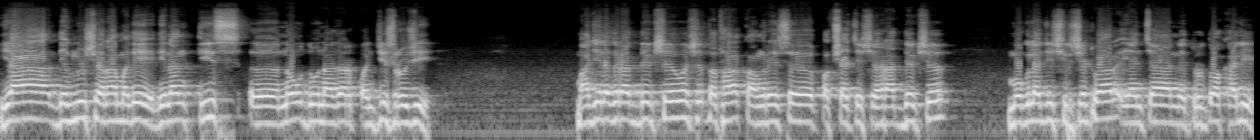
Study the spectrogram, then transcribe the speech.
या देगलूर शहरामध्ये दिनांक तीस नऊ दोन हजार पंचवीस रोजी माजी नगराध्यक्ष व तथा काँग्रेस पक्षाचे शहराध्यक्ष मोगलाजी शिरशेटवार यांच्या नेतृत्वाखाली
